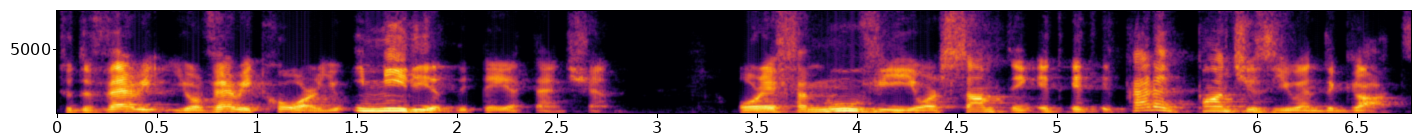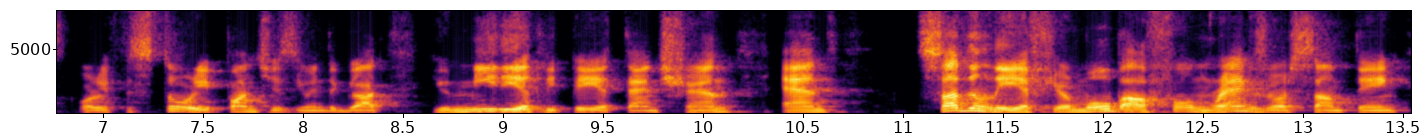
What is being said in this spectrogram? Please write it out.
to the very your very core you immediately pay attention. Or if a movie or something it, it, it kind of punches you in the gut. Or if a story punches you in the gut you immediately pay attention. And suddenly if your mobile phone rings or something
